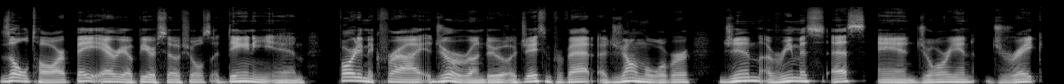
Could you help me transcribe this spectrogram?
Zoltar, Bay Area Beer Socials, Danny M, Farty McFry, Jura Rundu, Jason Pravat, John Lorber, Jim Remus S, and Jorian Drake.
